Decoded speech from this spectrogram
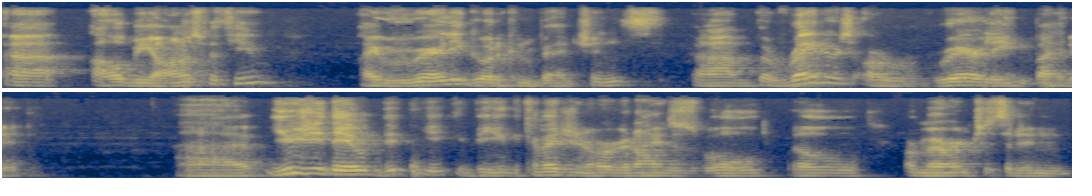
uh, i'll be honest with you. I rarely go to conventions. Um, the writers are rarely invited. Uh, usually they, the, the, convention organizers will, will are more interested in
